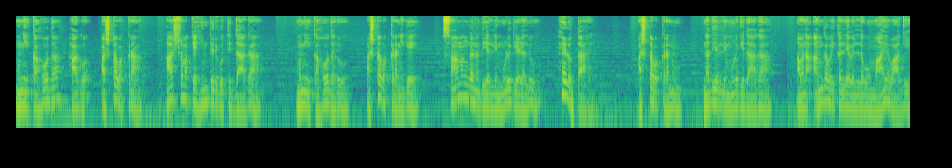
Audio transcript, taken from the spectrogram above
ಮುನಿ ಕಹೋದ ಹಾಗೂ ಅಷ್ಟವಕ್ರ ಆಶ್ರಮಕ್ಕೆ ಹಿಂತಿರುಗುತ್ತಿದ್ದಾಗ ಮುನಿ ಕಹೋದರು ಅಷ್ಟವಕ್ರನಿಗೆ ಸಾಮಂಗ ನದಿಯಲ್ಲಿ ಮುಳುಗೇಳಲು ಹೇಳುತ್ತಾರೆ. ಅಷ್ಟವಕ್ರನು ನದಿಯಲ್ಲಿ ಮುಳುಗಿದಾಗ ಅವನ ಅಂಗವೈಕಲ್ಯವೆಲ್ಲವೂ ಮಾಯವಾಗಿ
